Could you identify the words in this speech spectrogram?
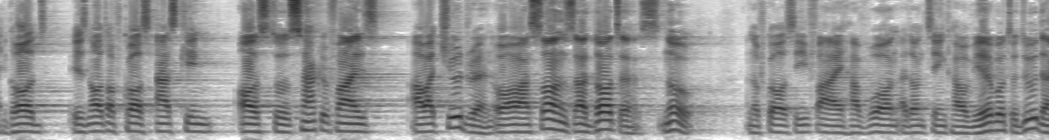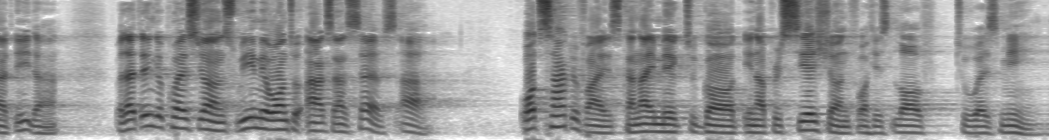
And God is not, of course, asking us to sacrifice our children or our sons, our daughters. No. And of course, if I have one, I don't think I'll be able to do that either. But I think the questions we may want to ask ourselves are what sacrifice can I make to God in appreciation for his love towards me?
